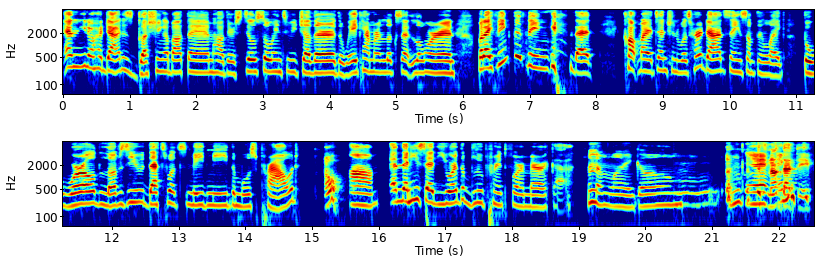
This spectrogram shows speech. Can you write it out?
And you know, her dad is gushing about them, how they're still so into each other, the way Cameron looks at Lauren. But I think the thing that caught my attention was her dad saying something like, "The world loves you. That's what's made me the most proud." Oh, Um, and then he said, "You're the blueprint for America." And I'm like, um, Mm. okay. it's not that deep.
